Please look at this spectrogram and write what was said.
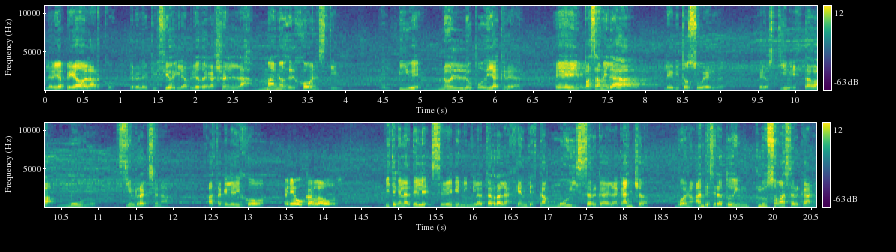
le había pegado al arco, pero le pifió y la pelota cayó en las manos del joven Steve. El pibe no lo podía creer. ¡Ey, pasámela! le gritó su héroe. Pero Steve estaba mudo, sin reaccionar. Hasta que le dijo, vení a buscar la voz. ¿Viste que en la tele se ve que en Inglaterra la gente está muy cerca de la cancha? Bueno, antes era todo incluso más cercano,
